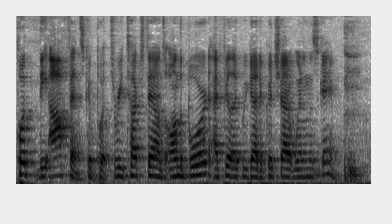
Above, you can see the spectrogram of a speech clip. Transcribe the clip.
put the offense could put three touchdowns on the board, I feel like we got a good shot at winning this game.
